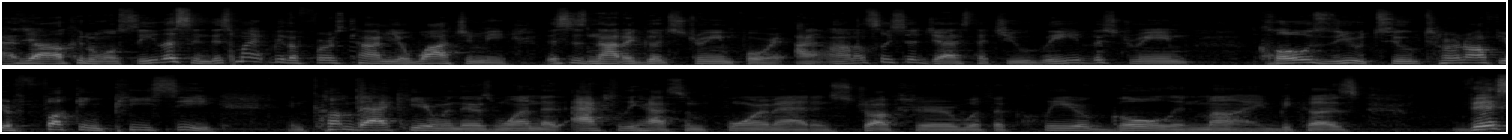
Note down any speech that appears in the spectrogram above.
as y'all can all see, listen, this might be the first time you're watching me. This is not a good stream for it. I honestly suggest that you leave the stream, close YouTube, turn off your fucking PC, and come back here when there's one that actually has some format and structure with a clear goal in mind. Because this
